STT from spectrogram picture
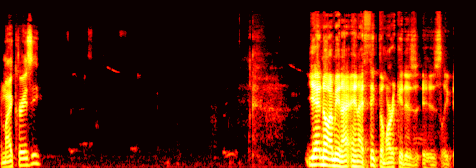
Am I crazy? Yeah, no, I mean, I, and I think the market is is like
